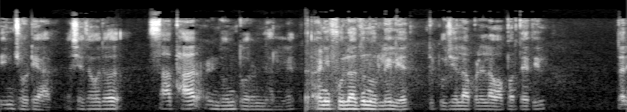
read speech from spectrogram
तीन छोटे हार. असे जवळजवळ सात हार आणि दोन तोरण झालेले आहेत. आणि फुलं अजून उरलेली आहेत. ती पूजेला आपल्याला वापरता येतील. तर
